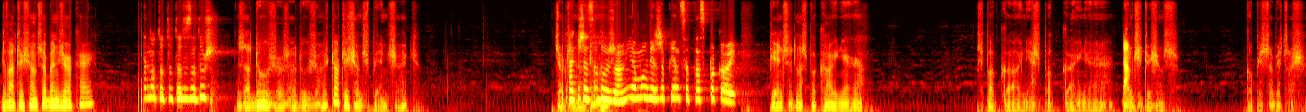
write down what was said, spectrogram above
Dwa tysiące będzie ok? Nie no, to, to, to za dużo. Za dużo, za dużo. I to 1500. Co Także za dużo. Ja mówię, że 500 na spokojnie. 500 na spokojnie. Spokojnie, spokojnie. Dam ci tysiąc. Kupisz sobie coś.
